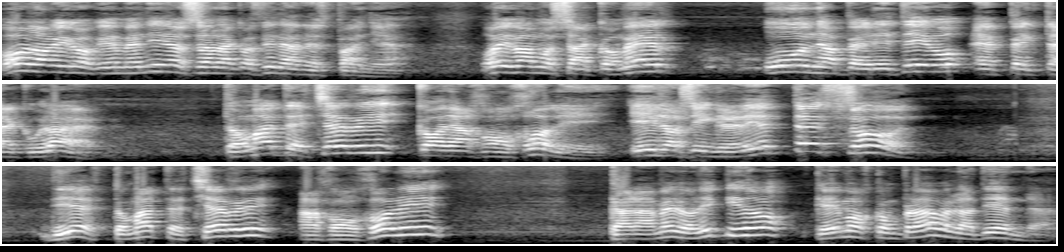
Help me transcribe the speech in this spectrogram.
Hola amigos, bienvenidos a la cocina de España. Hoy vamos a comer un aperitivo espectacular. Tomate cherry con ajonjoli. Y los ingredientes son 10 tomates cherry, ajonjoli, caramelo líquido que hemos comprado en la tienda.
